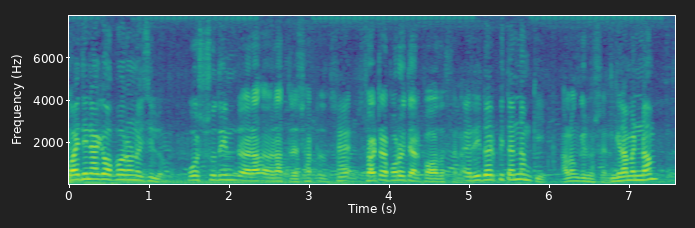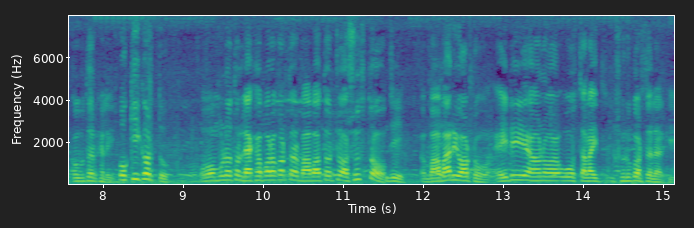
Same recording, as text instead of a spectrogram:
কয়দিন আগে অপহরণ হয়েছিল? পরশু দিন রাত্রে হ্যাঁ। ছয়টার পরেই তার পাওয়া যাচ্ছে না। হৃদয়ের পিতার নাম কি? আলমগীর হোসেন। গ্রামের নাম? কবুতরখালী। ও কি করতো? ও মূলত লেখাপড়া করতো আর বাবা তো একটু অসুস্থ। জি। বাবারই অটো এইটাই এখন ও- চালাই শুরু করছে আর কি।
